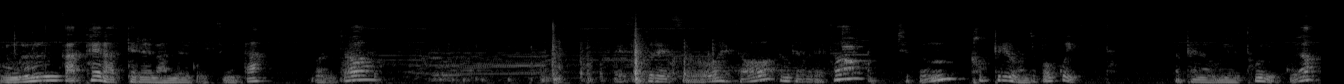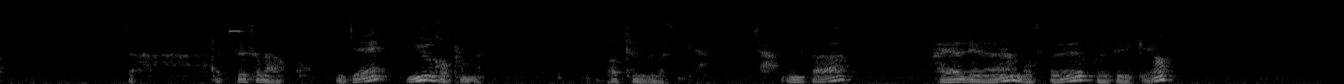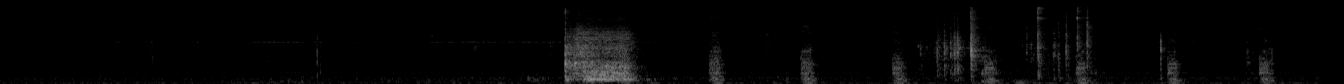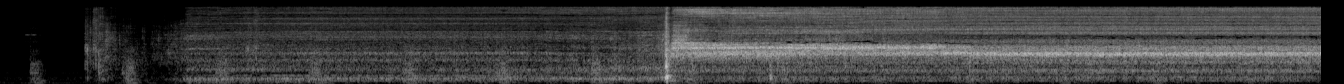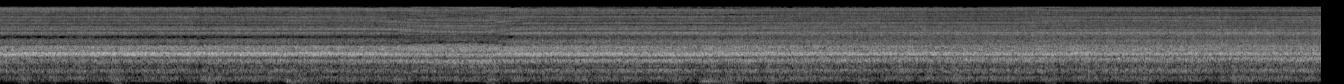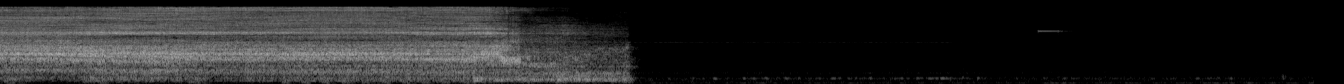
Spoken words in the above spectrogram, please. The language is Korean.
지금은 카페 라떼를 만들고 있습니다. 먼저 에스프레소로 해서 선택을 해서 지금 커피를 먼저 뽑고 있습니다. 옆에는 우유통이 있고요. 자, 에스프레소 나왔고 이제 우유 거품을 버튼을 눌렀습니다. 자, 우유가 가열되는 모습을 보여드릴게요.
